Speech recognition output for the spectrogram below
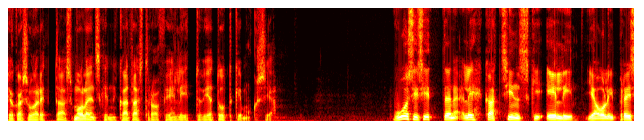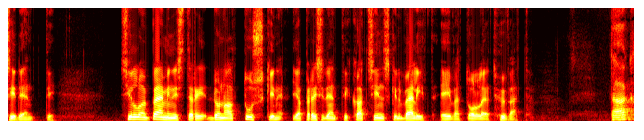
joka suorittaa Smolenskin katastrofiin liittyviä tutkimuksia. Vuosi sitten Lech Kaczynski eli ja oli presidentti. Silloin pääministeri Donald Tuskin ja presidentti Kaczynskin välit eivät olleet hyvät. Tak,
